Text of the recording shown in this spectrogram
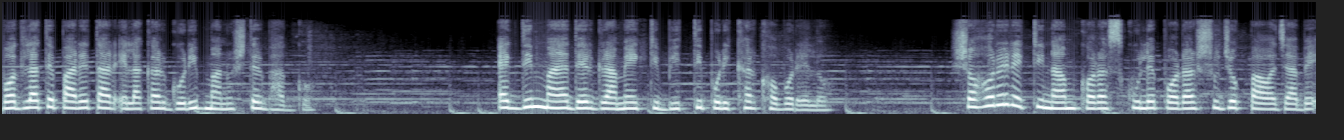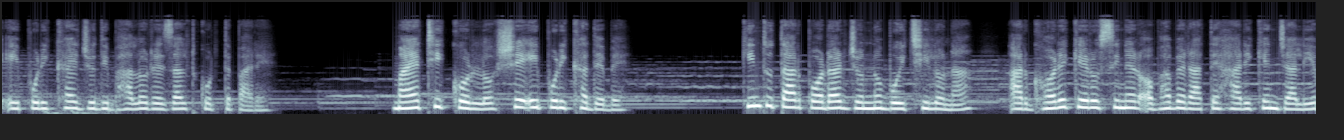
বদলাতে পারে তার এলাকার গরিব মানুষদের ভাগ্য। একদিন মায়াদের গ্রামে একটি বৃত্তি পরীক্ষার খবর এলো। শহরের একটি নাম করা স্কুলে পড়ার সুযোগ পাওয়া যাবে এই পরীক্ষায় যদি ভালো রেজাল্ট করতে পারে। মায়া ঠিক করল, সে এই পরীক্ষা দেবে। কিন্তু তার পড়ার জন্য বই ছিল না, আর ঘরে কেরোসিনের অভাবে রাতে হারিকেন জ্বালিয়ে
